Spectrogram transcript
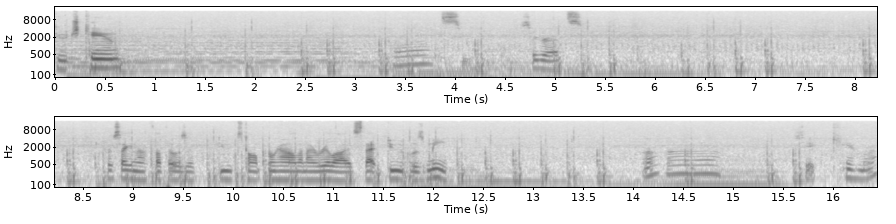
Do what you can. Let's see. Cigarettes. For a second I thought that was a dude stomping around, and I realized that dude was me. Uh, uh, see a camera.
